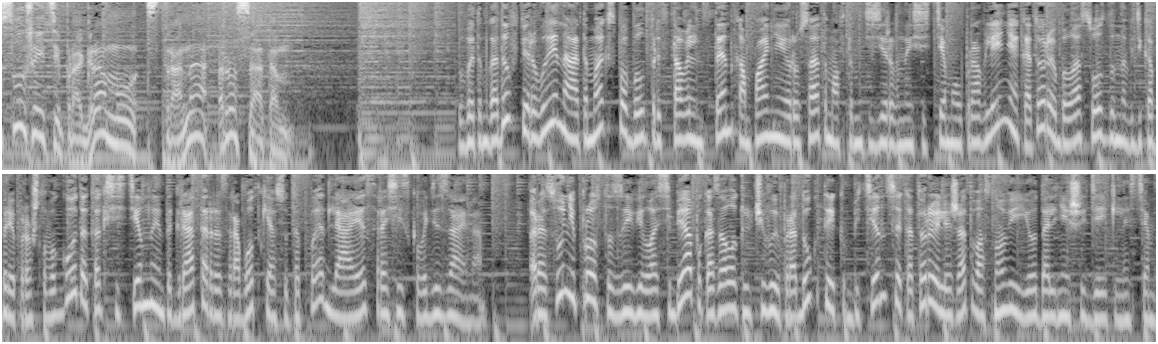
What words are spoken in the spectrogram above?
слушаете программу «Страна Росатом». В этом году впервые на Атом-Экспо был представлен стенд компании «Росатом. Автоматизированные системы управления», которая была создана в декабре прошлого года как системный интегратор разработки АСУТП для АЭС российского дизайна. РСУ не просто заявила о себе, а показала ключевые продукты и компетенции, которые лежат в основе ее дальнейшей деятельности.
